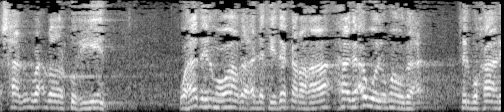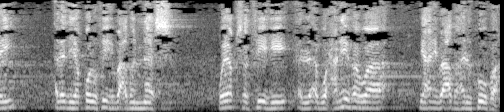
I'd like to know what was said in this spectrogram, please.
أصحاب بعض الكوفيين. وهذه المواضع التي ذكرها هذا أول موضع في البخاري الذي يقول فيه بعض الناس ويقصد فيه أبو حنيفة ويعني بعض أهل الكوفة.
